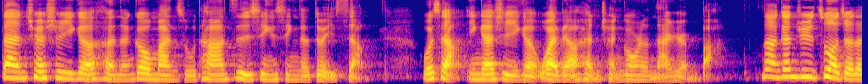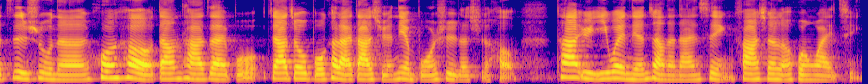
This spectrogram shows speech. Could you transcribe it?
但却是一个很能够满足他自信心的对象。我想应该是一个外表很成功的男人吧。那根据作者的自述呢，婚后当他在伯加州伯克莱大学念博士的时候。他与一位年长的男性发生了婚外情。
